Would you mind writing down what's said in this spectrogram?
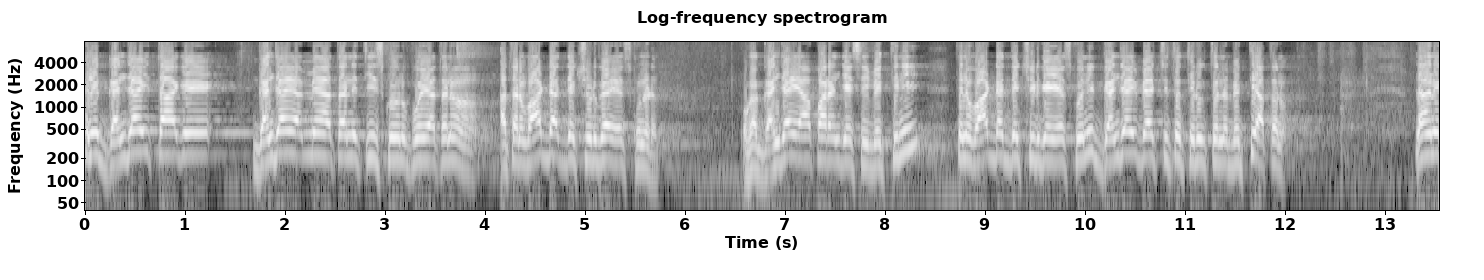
అని గంజాయి తాగే గంజాయి అమ్మే అతన్ని తీసుకొని పోయి అతను అతను వార్డు అధ్యక్షుడిగా వేసుకున్నాడు. ఒక గంజాయి వ్యాపారం చేసే వ్యక్తిని తను వార్డు అధ్యక్షుడిగా వేసుకొని గంజాయి బ్యాచ్తో తిరుగుతున్న వ్యక్తి అతను. దాని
